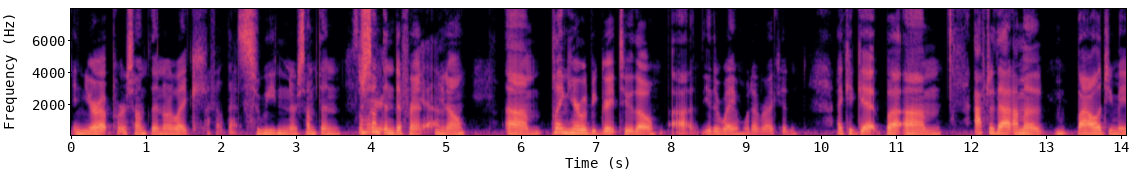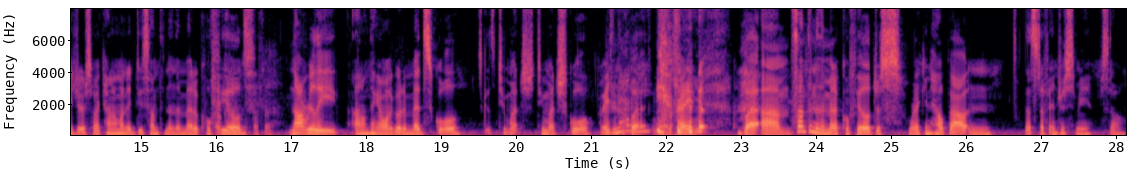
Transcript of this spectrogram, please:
in Europe or something, or like I felt that. Sweden or something. Somewhere- Just something different, yeah. you know. Um, playing here would be great too, though. Uh, either way, whatever I could, I could get. But um, after that, I'm a biology major, so I kind of want to do something in the medical field. Okay. okay. Not really. I don't think I want to go to med school. It's 'cause It's too much, too much school. Grey's Yeah. But Anatomy. lot right, but um, something in the medical field, just where I can help out, and that stuff interests me. So,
